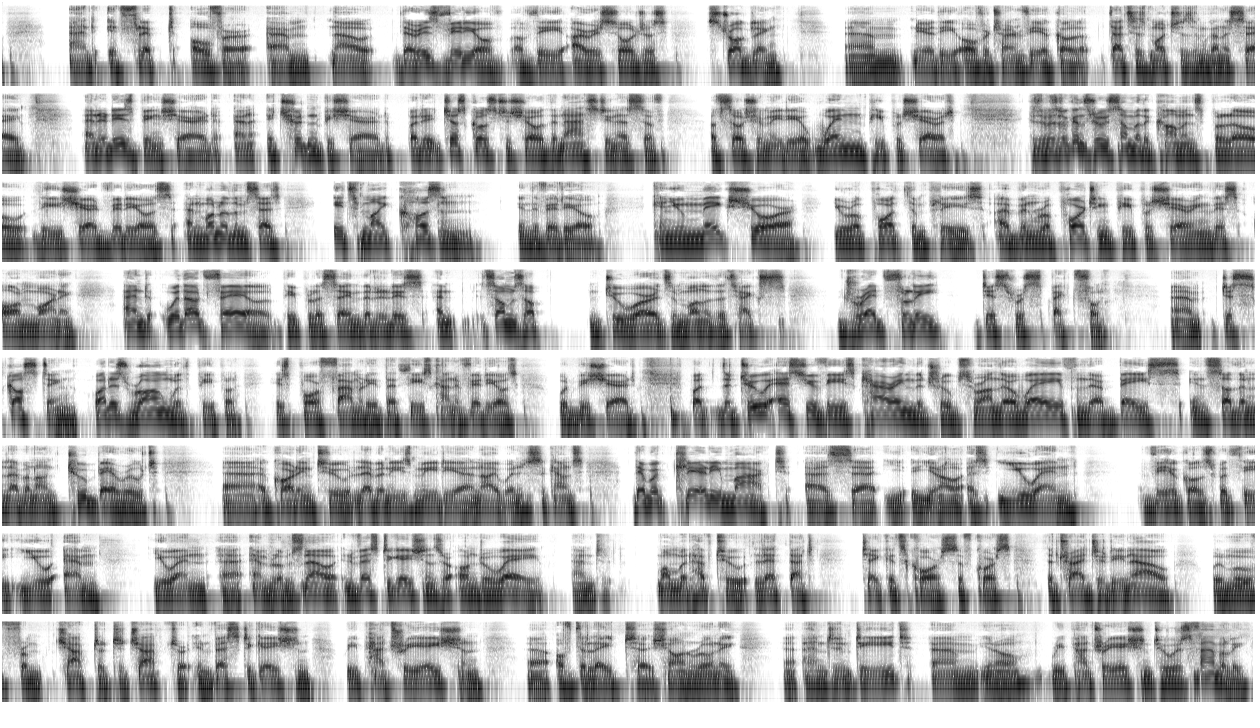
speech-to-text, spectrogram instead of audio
and it flipped over. Um, now there is video of, of, the Irish soldiers struggling um, near the overturned vehicle. That's as much as I'm going to say, and it is being shared, and it shouldn't be shared, but it just goes to show the nastiness of of social media when people share it. Because I was looking through some of the comments below the shared videos, and one of them says, It's my cousin in the video. Can you make sure you report them, please? I've been reporting people sharing this all morning. And without fail, people are saying that it is, and it sums up in two words in one of the texts, dreadfully disrespectful. Um, disgusting. What is wrong with people, his poor family, that these kind of videos would be shared? But the two SUVs carrying the troops were on their way from their base in southern Lebanon to Beirut. Uh, according to Lebanese media and eyewitness accounts, they were clearly marked as, uh, you, you know, as UN vehicles with the UM, UN uh, emblems. Now, investigations are underway, and one would have to let that take its course. Of course, the tragedy now will move from chapter to chapter investigation, repatriation uh, of the late uh, Sean Rooney, and indeed, um, you know, repatriation to his family,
